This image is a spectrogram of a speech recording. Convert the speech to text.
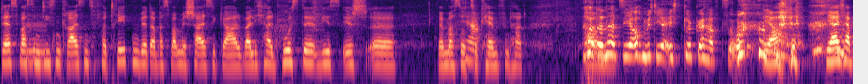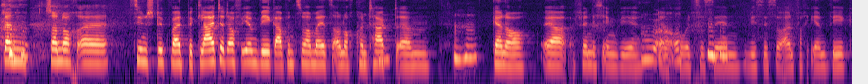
das, was in mhm. diesen Kreisen zu vertreten wird, aber es war mir scheißegal, weil ich halt wusste, wie es ist, äh, wenn man so ja. zu kämpfen hat. Oh, dann ähm, hat sie ja auch mit dir echt Glück gehabt, so. Ja, ja ich habe dann schon noch äh, sie ein Stück weit begleitet auf ihrem Weg. Ab und zu haben wir jetzt auch noch Kontakt. Mhm. Ähm, mhm. Genau, ja, finde ich irgendwie oh, wow. cool zu sehen, wie sie so einfach ihren Weg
